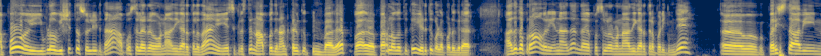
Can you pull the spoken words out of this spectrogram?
அப்போது இவ்வளோ விஷயத்த சொல்லிட்டு தான் அப்போ சிலர் ஒன்றா அதிகாரத்தில் தான் இயேசு கிறிஸ்து நாற்பது நாட்களுக்கு பின்பாக ப பரலோகத்துக்கு எடுத்துக்கொள்ளப்படுகிறார். அதுக்கப்புறம் அவர் என்னது அந்த அப்போ சிலர் ஒன்றா அதிகாரத்தில் படிக்கும்போதே பரிசுத்த ஆவியின்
